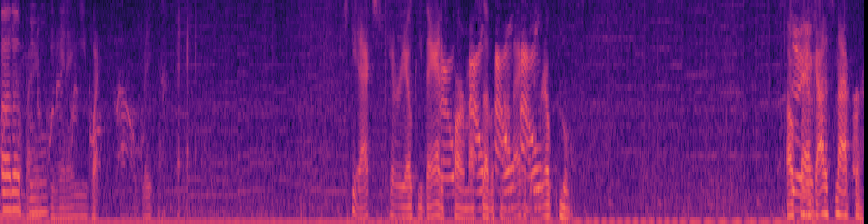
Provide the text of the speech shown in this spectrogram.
ba, da, boo. See, actually karaoke that as Ow, part of my ow, subathon. That could be real cool. Okay, you I got a sniper.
